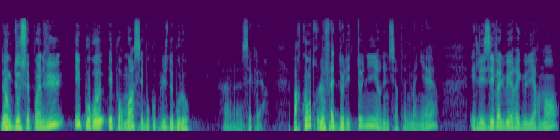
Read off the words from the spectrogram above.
Donc de ce point de vue, et pour eux et pour moi, c'est beaucoup plus de boulot, c'est clair. Par contre, le fait de les tenir d'une certaine manière, et de les évaluer régulièrement.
